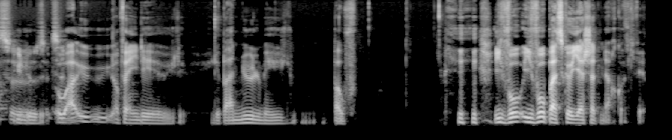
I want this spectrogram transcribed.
ce- Il est-. Oh, ah, enfin, il est, il est, il est pas nul, mais il- pas ouf. il vaut, il vaut parce qu'il y a Shatner quoi qui fait.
